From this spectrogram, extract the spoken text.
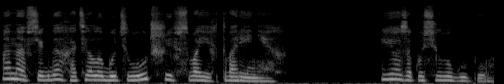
Она всегда хотела быть лучшей в своих творениях. Я закусила губу.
